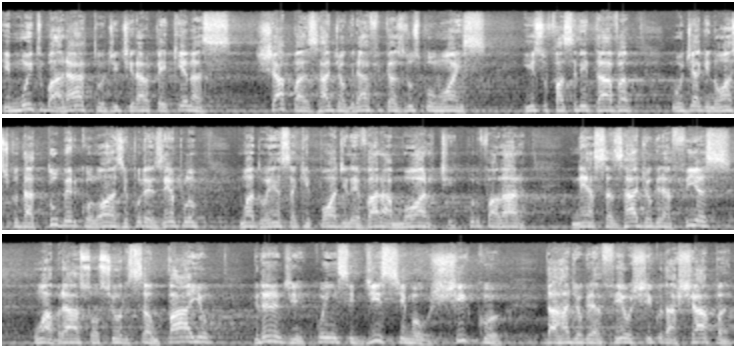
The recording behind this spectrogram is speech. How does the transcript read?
e muito barato de tirar pequenas chapas radiográficas dos pulmões. Isso facilitava o diagnóstico da tuberculose, por exemplo, uma doença que pode levar à morte. Por falar nessas radiografias, um abraço ao senhor Sampaio, grande, conhecidíssimo Chico da radiografia, o Chico da Chapa,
